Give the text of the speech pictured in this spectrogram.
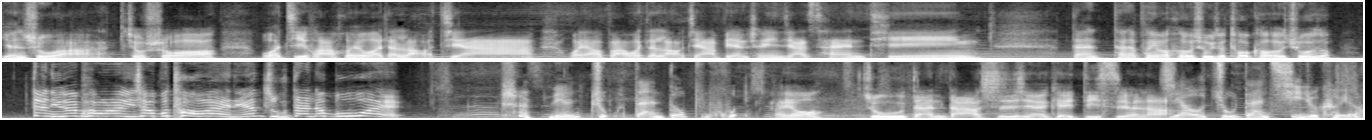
鼹鼠啊就说：“我计划回我的老家，我要把我的老家变成一家餐厅。”但他的朋友河鼠就脱口而出说：“但你对烹饪一窍不通哎，你连煮蛋都不会。”哼，连煮蛋都不会，哎呦，煮蛋大师现在可以 diss 人了。只要有煮蛋器就可以了。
